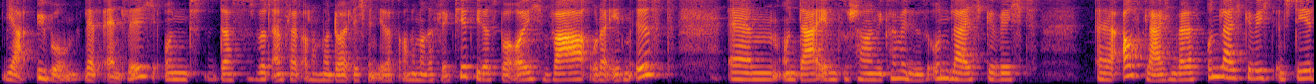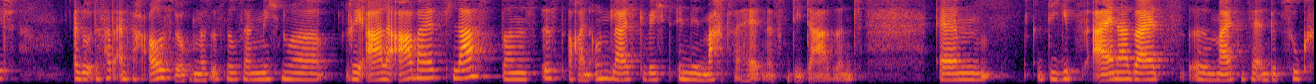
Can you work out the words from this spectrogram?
ja, Übung letztendlich. Und das wird einem vielleicht auch nochmal deutlich, wenn ihr das auch nochmal reflektiert, wie das bei euch war oder eben ist. Ähm, und da eben zu schauen, wie können wir dieses Ungleichgewicht äh, ausgleichen, weil das Ungleichgewicht entsteht also das hat einfach Auswirkungen. Das ist sozusagen nicht nur reale Arbeitslast, sondern es ist auch ein Ungleichgewicht in den Machtverhältnissen, die da sind. Ähm, die gibt es einerseits äh, meistens ja in Bezug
